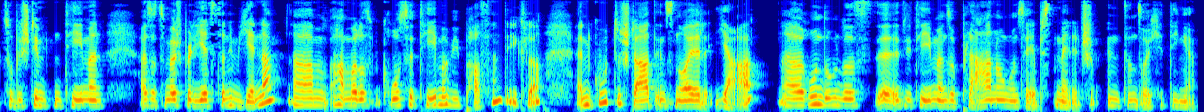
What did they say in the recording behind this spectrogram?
zu bestimmten Themen. Also zum Beispiel jetzt dann im Jänner ähm, haben wir das große Thema, wie passend, eh klar, ein guter Start ins neue Jahr, äh, rund um das, äh, die Themen so Planung und Selbstmanagement und solche Dinge.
